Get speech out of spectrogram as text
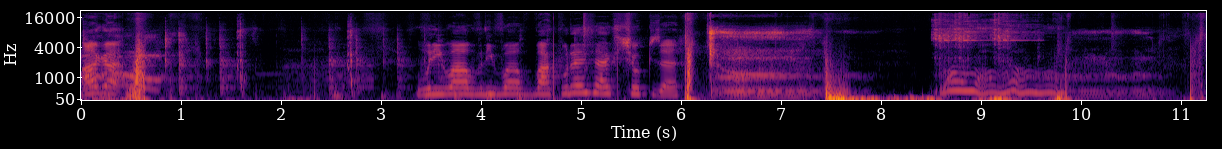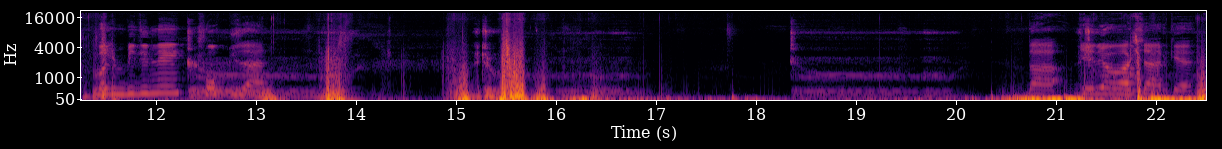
Aga. Vriva vriva. Bak buranın şarkısı çok güzel. Bakın bir dinleyin. Çok güzel. Daha geliyor bak şarkı.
